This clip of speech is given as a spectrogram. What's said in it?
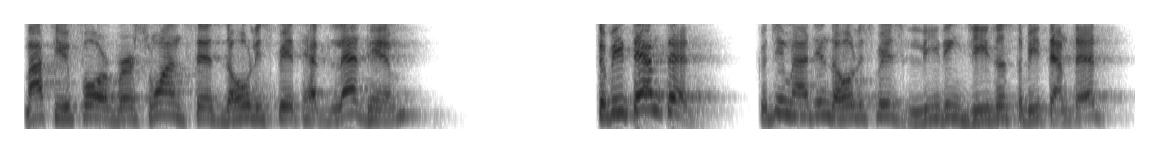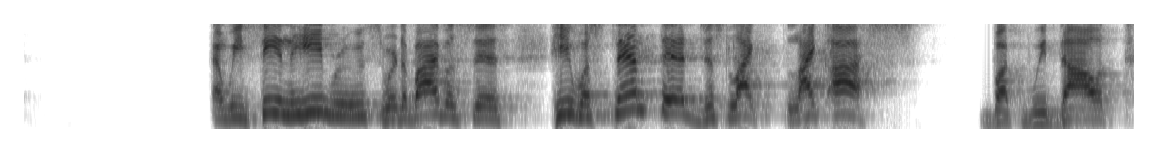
Matthew 4 verse 1 says the Holy Spirit had led him to be tempted. Could you imagine the Holy Spirit leading Jesus to be tempted? And we see in Hebrews where the Bible says he was tempted just like, like us, but without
